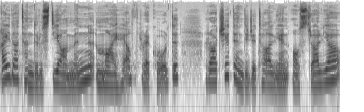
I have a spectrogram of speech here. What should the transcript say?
قید تندرستی من مای هیلث ریکورد راچیت دیجیتالین استرالیا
